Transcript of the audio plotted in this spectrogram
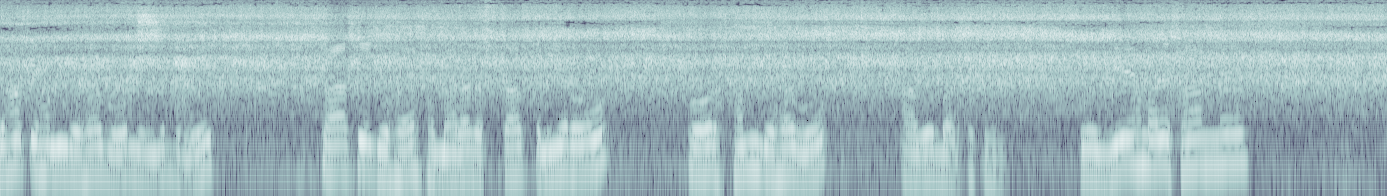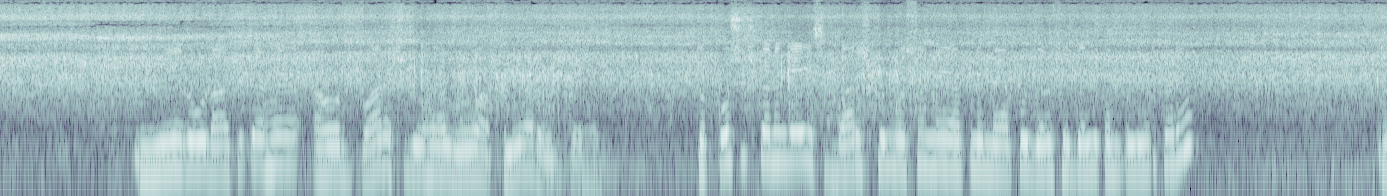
यहाँ पे हम जो है, वो लेंगे ब्रेक ताकि जो है, हमारा रास्ता क्लियर हो और हम जो है, वो आगे बढ़ सकें। तो ये हमारे सामने मेन रोड आ चुका है और बारिश जो है, वो अपने रोड पे है। तो कोशिश करेंगे इस बारिश के मौसम में अपने मैप को जल्द से जल्द कंप्लीट करें। तो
